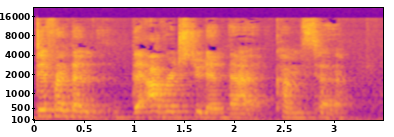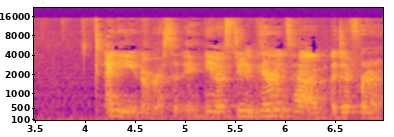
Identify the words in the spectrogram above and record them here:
different than the average student that comes to any university. You know, student parents have a different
